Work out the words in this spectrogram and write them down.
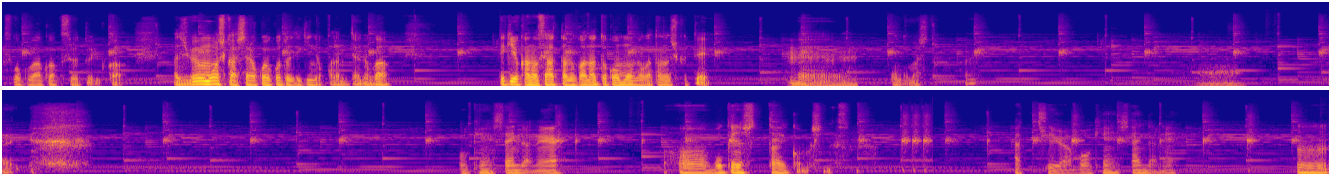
すごくワクワクするというか、あ自分ももしかしたらこういうことできるのかなみたいなのが、できる可能性あったのかなとか思うのが楽しくてうんえ読んでました。はい。はい、冒険したいんだね。ああ、冒険したいかもしれないですね。あっちが冒険したいんだね。うん。うっ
